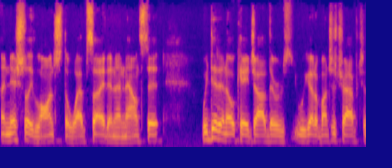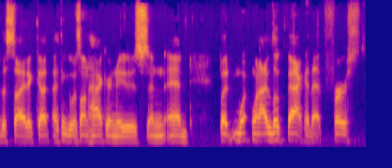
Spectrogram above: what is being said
initially launched the website and announced it, we did an okay job. There was we got a bunch of traffic to the site. It got I think it was on Hacker News and and but w- when I look back at that first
